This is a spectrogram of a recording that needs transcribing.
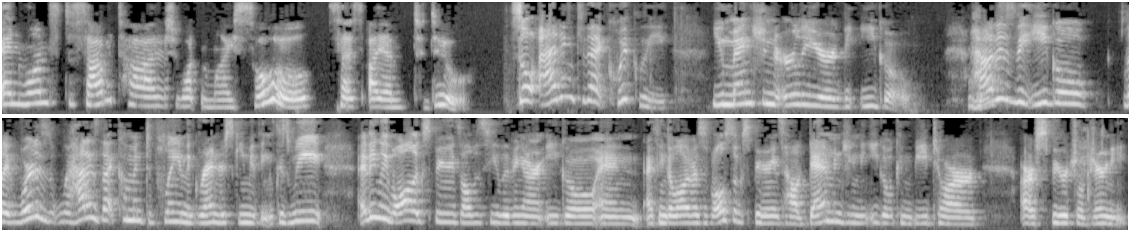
and wants to sabotage what my soul says I am to do. So adding to that quickly, you mentioned earlier the ego. Mm-hmm. How does the ego like where does how does that come into play in the grander scheme of things because we i think we've all experienced obviously living in our ego and i think a lot of us have also experienced how damaging the ego can be to our our spiritual journey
